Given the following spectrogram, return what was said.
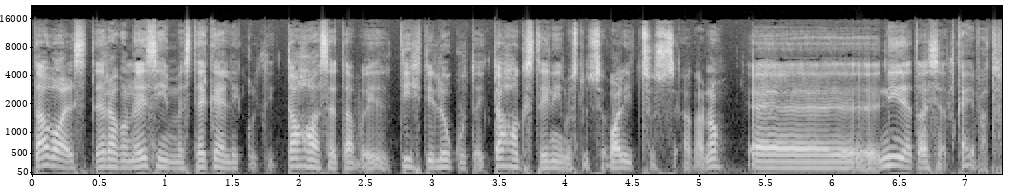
tavaliselt erakonna esimees tegelikult ei taha seda või tihtilugu ta ei tahagi seda inimest üldse valitsusse, aga noh, äh, nii need asjad käivad.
